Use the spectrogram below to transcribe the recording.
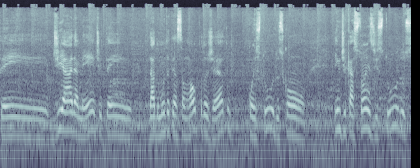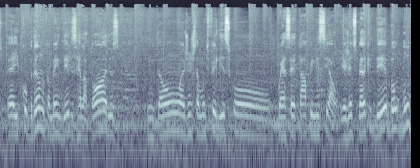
tem diariamente tem dado muita atenção ao projeto, com estudos, com indicações de estudos é, e cobrando também deles relatórios então a gente está muito feliz com, com essa etapa inicial e a gente espera que dê bom, bom,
